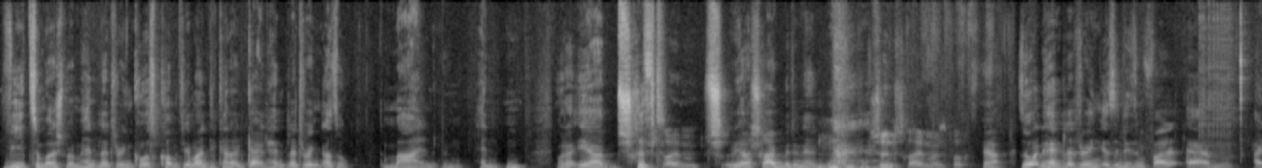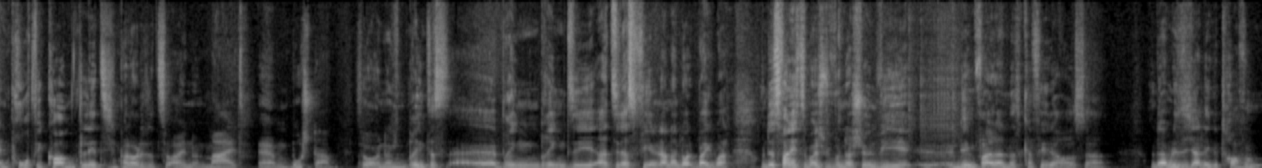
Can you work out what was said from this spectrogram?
wie zum Beispiel im Handlettering-Kurs kommt jemand, die kann halt geil Handlettering, also malen mit den Händen oder eher Schrift, Schreiben. Sch ja, schreiben mit den Händen. Schön schreiben einfach. Ja. So, ein Handlettering ist in diesem Fall, ähm, ein Profi kommt, lädt sich ein paar Leute dazu ein und malt ähm, Buchstaben. So, und dann bringt das, äh, bringen, bringt sie, hat sie das vielen anderen Leuten beigebracht. Und das fand ich zum Beispiel wunderschön, wie äh, in dem Fall dann das Café da aussah. Und da haben die sich alle getroffen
